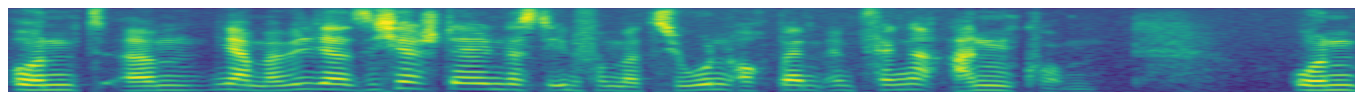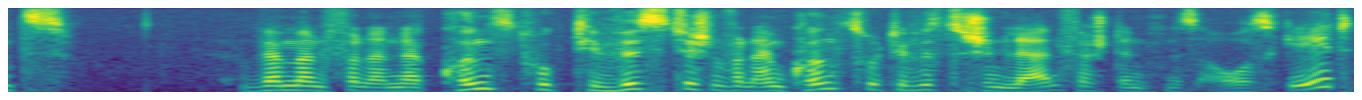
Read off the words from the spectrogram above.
Und ähm, ja, man will ja sicherstellen, dass die Informationen auch beim Empfänger ankommen. Und wenn man von einer konstruktivistischen, von einem konstruktivistischen Lernverständnis ausgeht,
